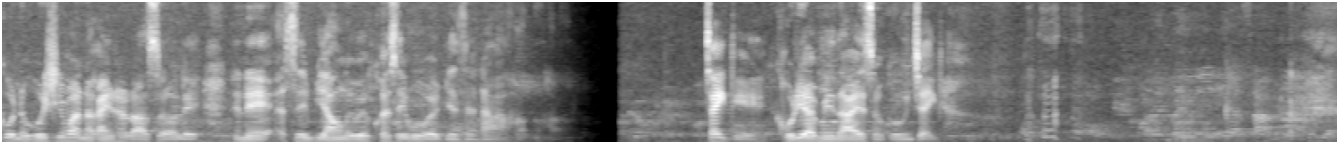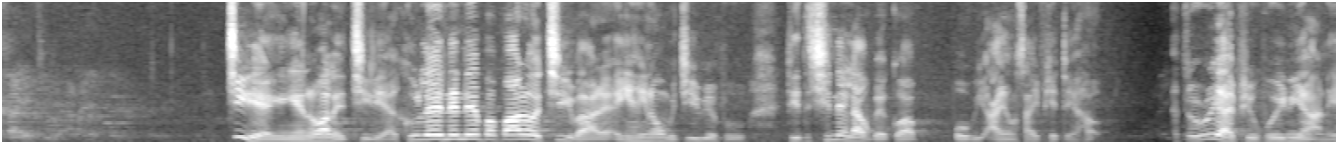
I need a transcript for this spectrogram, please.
ကိုငကိုရှိမှနှကိုင်းထွက်တာဆိုတော့လေနည်းနည်းအဆင်ပြောင်းလေးပဲခွဲစိတ်ဖို့ပဲပြင်ဆင်ထားတာဟုတ်ကြိုက်တယ်ကိုရီးယားမင်းသားရဲ့ဆိုကုန်ကြိုက်တာကြည့်ရငငယ်တော့လည်းကြည့်တယ်အခုလည်းနည်းနည်းပပတော့ကြည့်ပါတယ်အရင်တော့မကြည့်ဖြစ်ဘူးဒီတချင်းနဲ့လောက်ပဲကိုကပို့ပြီးအာယုံဆိုင်ဖြစ်တယ်ဟုတ် အတူရရဖြူဖွေးနေရလေ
